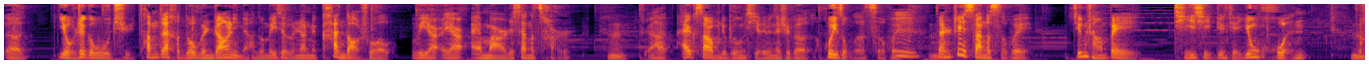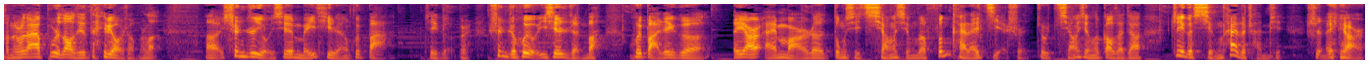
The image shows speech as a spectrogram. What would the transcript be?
呃有这个误区。他们在很多文章里面，很多媒体的文章里面看到说 VR、AR、MR 这三个词儿，嗯，啊，XR 我们就不用提了，因为那是个汇总的词汇。嗯但是这三个词汇经常被提起，并且用混，很多时候大家不知道这代表什么了，啊、甚至有一些媒体人会把这个不是，甚至会有一些人吧，会把这个 AR、MR 的东西强行的分开来解释，就是强行的告诉大家这个形态的产品是 AR，、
